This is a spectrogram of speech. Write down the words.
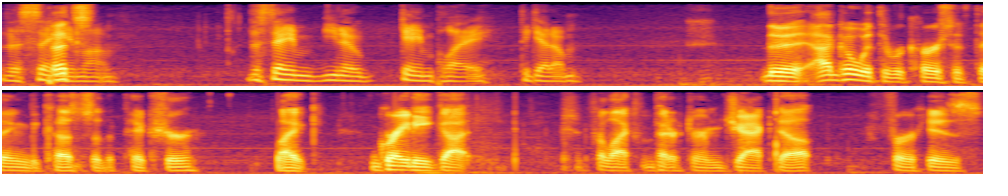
the same That's- um, the same you know gameplay to get him. The I go with the recursive thing because of the picture. Like Grady got, for lack of a better term, jacked up for his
